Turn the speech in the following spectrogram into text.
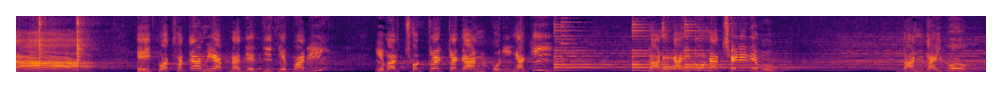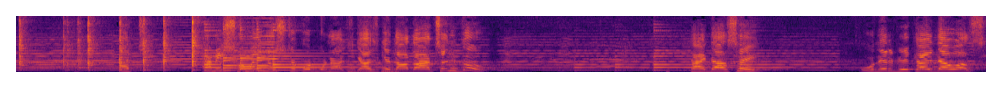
না। এই কথাটা আমি আপনাদের দিতে পারি। এবার ছোট্ট একটা গান করি, নাকি? গান গাইবো না ছেড়ে দেব? গান গাইবো? আচ্ছা। আমি সময় নষ্ট করব না আজকে। আজকে দাদা আছেন তো? কায়দা আছে? ওদের বেকায়দাও আছে।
